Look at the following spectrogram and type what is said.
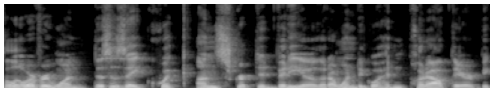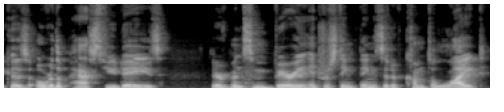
Hello everyone, this is a quick unscripted video that I wanted to go ahead and put out there because over the past few days there have been some very interesting things that have come to light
